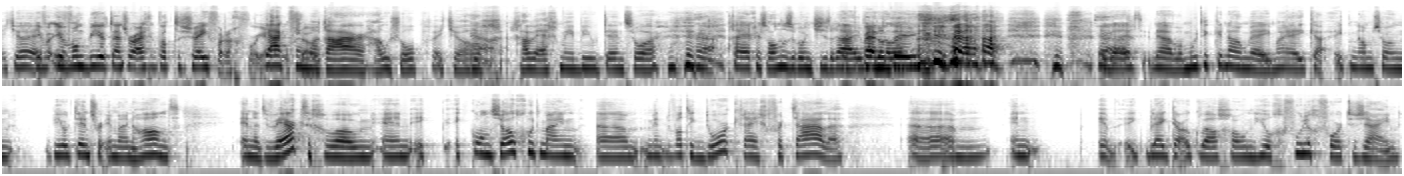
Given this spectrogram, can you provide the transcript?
Weet je, Je, je vond biotensor eigenlijk wat te zweverig voor jou? ja, ik vond me raar. Hou eens op, weet je wel. Ja. Ga, weg met je biotensor. Ja. Ga ergens anders rondjes draaien met dat ding. ja. Ik dacht, nou, wat moet ik er nou mee? Maar ik, ik nam zo'n biotensor in mijn hand en het werkte gewoon. En ik, ik kon zo goed mijn, ehm, met wat ik doorkreeg vertalen. Ehm, en ik bleek daar ook wel gewoon heel gevoelig voor te zijn.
